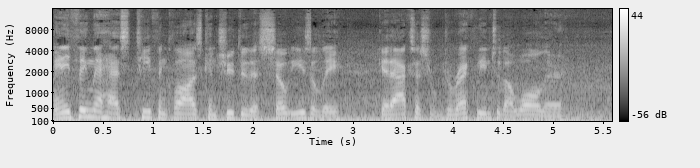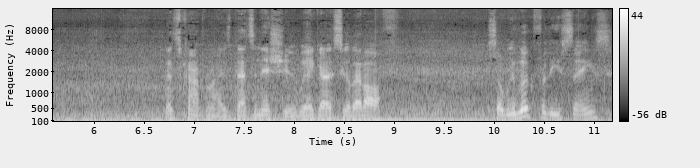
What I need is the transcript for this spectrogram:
Anything that has teeth and claws can chew through this so easily, get access directly into that wall there. That's compromised. That's an issue. We gotta seal that off. So we look for these things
